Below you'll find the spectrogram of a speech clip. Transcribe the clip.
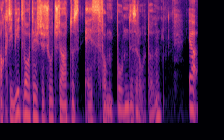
Aktiviert worden ist der Schutzstatus S vom Bundesrat, oder? Ja,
